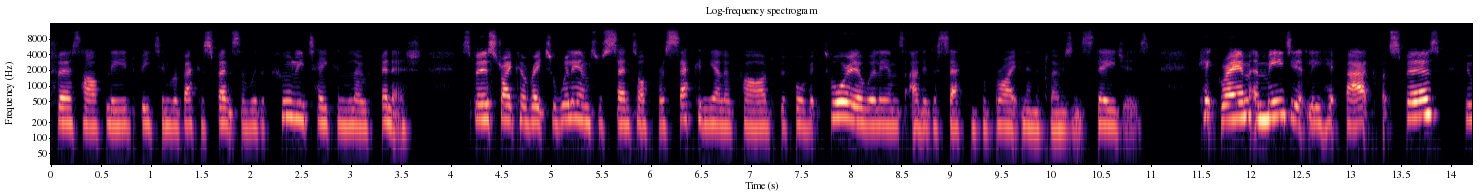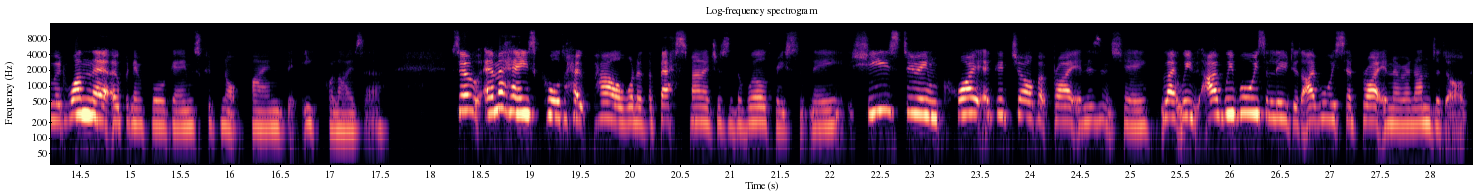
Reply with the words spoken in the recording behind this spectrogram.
first half lead, beating Rebecca Spencer with a coolly taken low finish. Spurs striker Rachel Williams was sent off for a second yellow card before Victoria Williams added a second for Brighton in the closing stages. Kit Graham immediately hit back, but Spurs, who had won their opening four games, could not find the equaliser. So Emma Hayes called Hope Powell one of the best managers in the world recently. She's doing quite a good job at Brighton, isn't she? Like we, I, we've always alluded, I've always said Brighton are an underdog.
